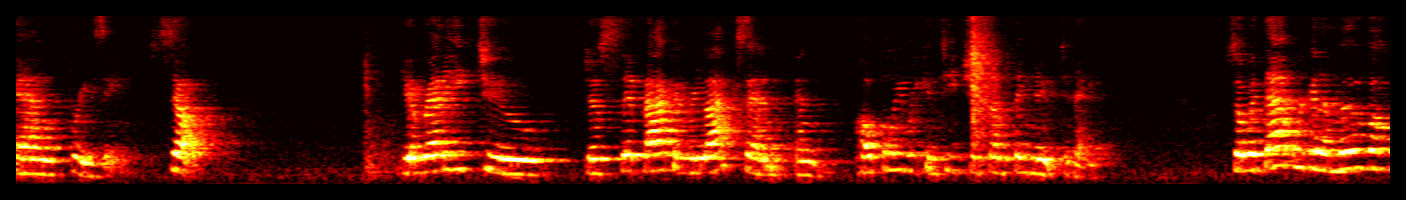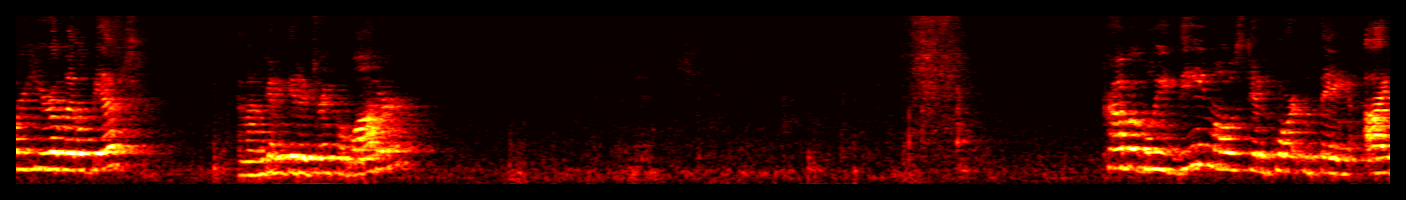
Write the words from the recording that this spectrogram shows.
and freezing. So, get ready to just sit back and relax and, and hopefully we can teach you something new today. So with that, we're going to move over here a little bit. And I'm going to get a drink of water. Probably the most important thing I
